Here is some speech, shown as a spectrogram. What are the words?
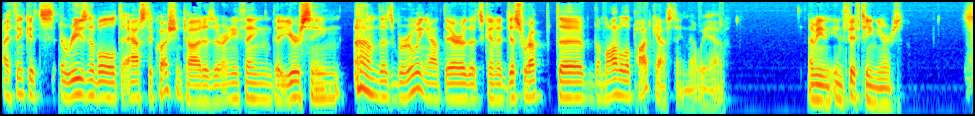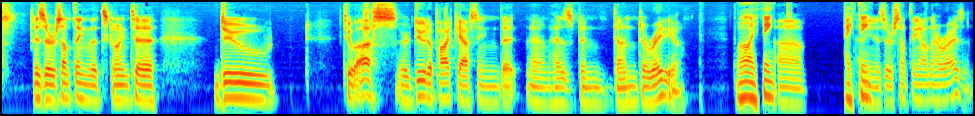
I think it's reasonable to ask the question, Todd. Is there anything that you're seeing that's brewing out there that's going to disrupt the the model of podcasting that we have? I mean, in 15 years, is there something that's going to do to us or do to podcasting that um, has been done to radio? Well, I think Um, I I think mean, is there something on the horizon?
